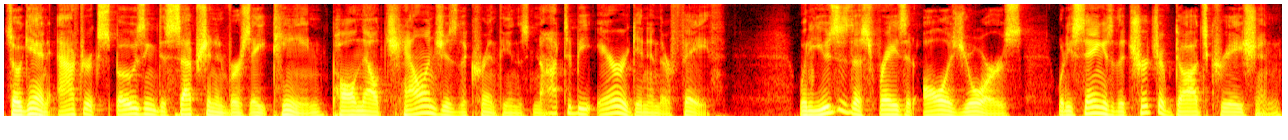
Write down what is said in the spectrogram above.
So, again, after exposing deception in verse 18, Paul now challenges the Corinthians not to be arrogant in their faith. When he uses this phrase that all is yours, what he's saying is the church of God's creation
